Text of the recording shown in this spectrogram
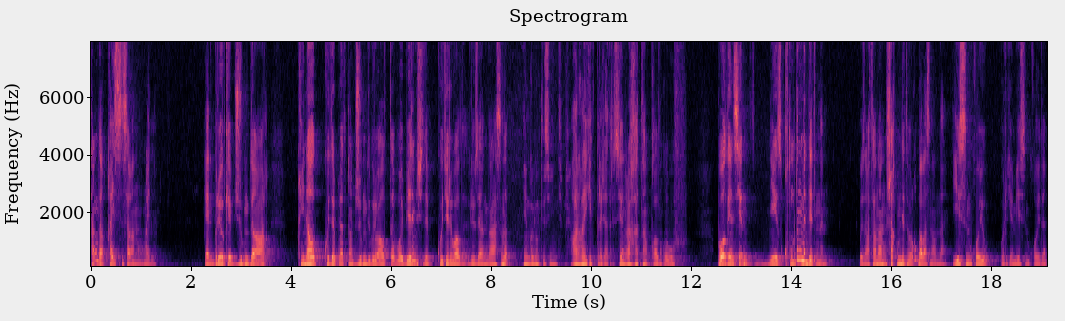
Таңда қайсысы саған ыңғайлы? Яғни біреу келіп жүгіңді қиналып көтеріп келе жатқан жүгіңді біреу алды да ой беріңізші деп көтеріп алды. Рюкзагыңды асынып мен көмектесейін деп. Ары қарай кетіп бара жатыр. Сен рахаттанып қалдың ғой уф. Болды енді сен негізі құтылдың міндетіңнен. Өзі ата ананың ұшақ міндеті бар ғой баласының алдында. Есім қою көркем есім қойды.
